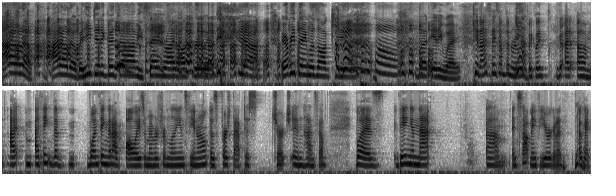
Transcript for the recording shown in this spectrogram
I don't know. I don't know, but he did a good job. He sang right on through it. yeah. Everything was on cue. But anyway, Can I say something really Yeah. quickly? I, um, I I think the one thing that I've always remembered from Lillian's funeral, it was First Baptist Church in Hinesville, was being in that. Um, and stop me if you were gonna. Okay,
